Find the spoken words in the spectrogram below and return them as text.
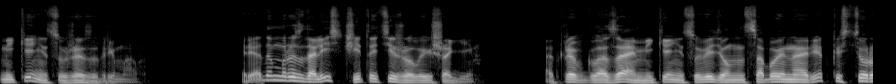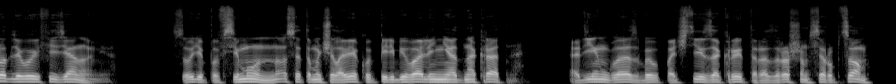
Микенец уже задремал. Рядом раздались чьи-то тяжелые шаги. Открыв глаза, Микенец увидел над собой на редкость уродливую физиономию. Судя по всему, нос этому человеку перебивали неоднократно. Один глаз был почти закрыт разросшимся рубцом,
